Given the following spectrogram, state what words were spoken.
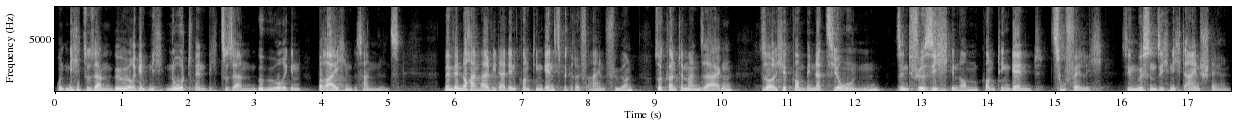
und nicht zusammengehörigen, nicht notwendig zusammengehörigen Bereichen des Handelns. Wenn wir noch einmal wieder den Kontingenzbegriff einführen, so könnte man sagen, solche Kombinationen sind für sich genommen kontingent, zufällig. Sie müssen sich nicht einstellen.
